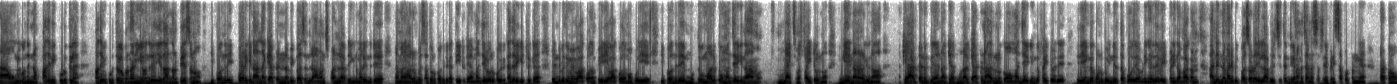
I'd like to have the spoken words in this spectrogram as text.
நான் உங்களுக்கு வந்து இன்னும் பதவி கொடுக்கல. பதவி கொடுத்ததுக்கு அப்புறம் தான் நீங்க வந்துட்டு எதா இருந்தாலும் பேசணும். இப்போ வந்துட்டு இப்போ வரைக்கும் நான் தான் கேப்டன் இன்னும் பிக் பாஸ் வந்துட்டு அனௌன்ஸ் பண்ணல அப்படிங்கிற மாதிரி வந்துட்டு நம்ம அருண் பிரசாத் ஒரு பக்கெட் கத்திட்டு இருக்கேன் மஞ்சரி ஒரு பக்கெட் கதறிக்கிட்டு இருக்கேன். ரெண்டு பேத்துக்குமே வாக்குவாதம் பெரிய வாக்குவாதமா போய் இப்போ வந்துட்டு முத்துக்குமாருக்கும் மஞ்சரிக்கும் தான் மேக்ஸிமம் ஃபைட் வரணும். இங்க என்ன நடக்குதுன்னா கேப்டனுக்கு நான் கே- முன்னாள் கேப்டன் அருணுக்கும் மஞ்சரிக்கும் இங்க ஃபைட் வருது. இது எங்க கொண்டு போய் நிறுத்த போகுது அப்படிங்கிறது வெயிட் பண்ணி தான் பார்க்கணும். அண்ட் இந்த மாதிரி பிக் பாஸோட எல்லா அப்படி தெரிஞ்சுக்க நம்ம சேனலை சப்ஸ்கிரைப் பண்ணி சப்போர்ட் பண்ணுங்க. டாட்டா.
